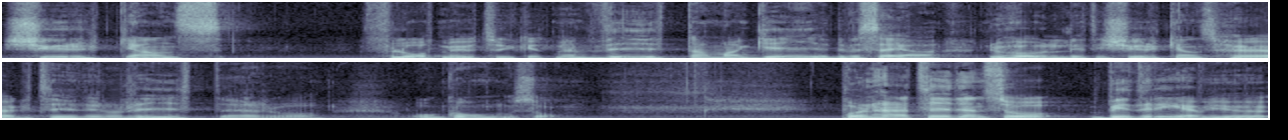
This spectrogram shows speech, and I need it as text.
kyrkans, förlåt mig uttrycket, men vita magi. Det vill säga, du höll dig till kyrkans högtider och riter och, och gång. Och så. På den här tiden så bedrev ju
